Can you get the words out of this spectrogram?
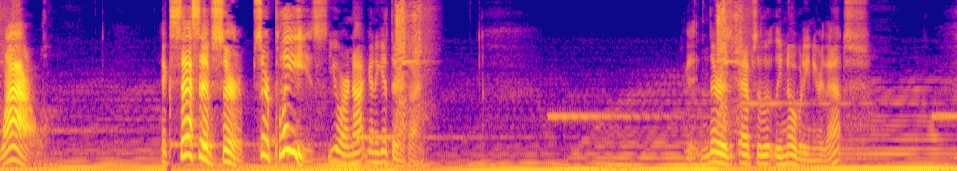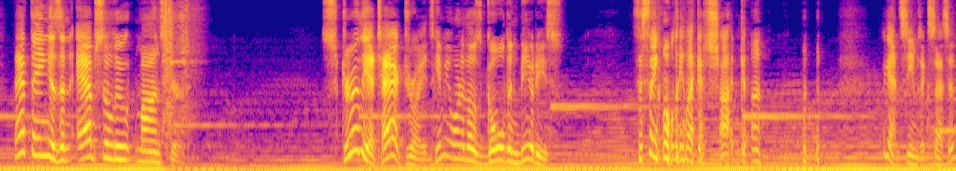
Wow. Excessive, sir. Sir, please. You are not going to get there in time. There is absolutely nobody near that. That thing is an absolute monster. Screw the attack droids. Give me one of those golden beauties. Is this thing holding like a shotgun? Again, seems excessive.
